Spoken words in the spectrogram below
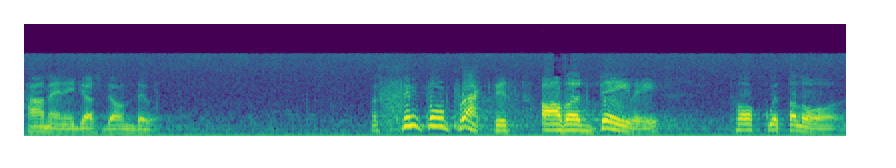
how many just don't do it. A simple practice of a daily talk with the Lord.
